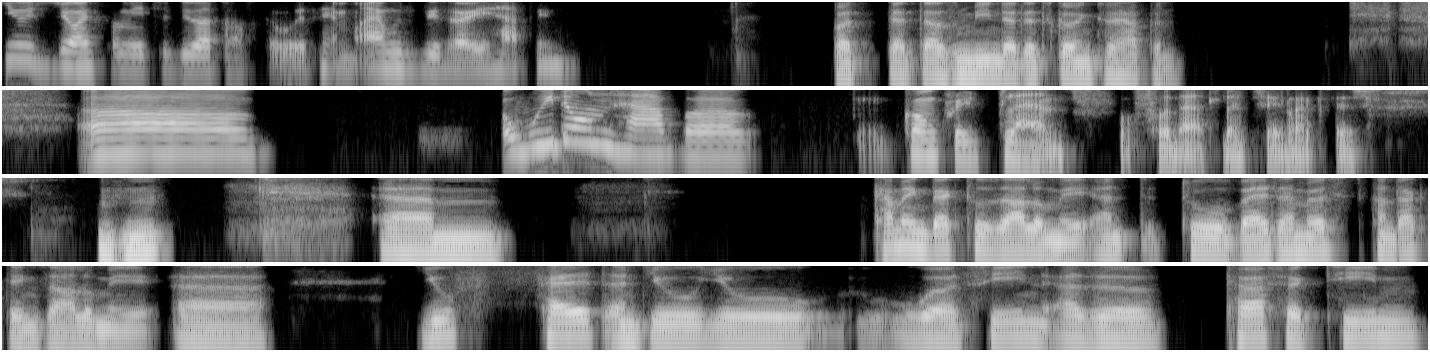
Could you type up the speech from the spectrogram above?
huge joy for me to do a tosca with him. I would be very happy. But that doesn't mean that it's going to happen. uh, we don't have a concrete plan for, for that let's say like this. Hmm Um, coming back to Salome and to Welser conducting Salome, uh, you felt and you you were seen as a perfect team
